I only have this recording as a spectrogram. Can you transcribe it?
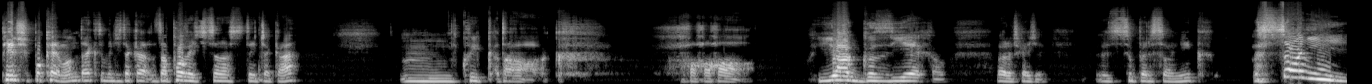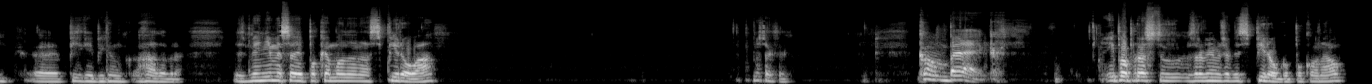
pierwszy Pokémon, tak? To będzie taka zapowiedź, co nas tutaj czeka. Mm, quick Attack. Ha, ha, ha. Jak go zjechał. Dobra, czekajcie. Super Sonic. E, Pika Beacon. Aha, dobra. Zmienimy sobie Pokemona na Spiroła. No tak, tak. Come back! I po prostu zrobimy, żeby Spiro go pokonał.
